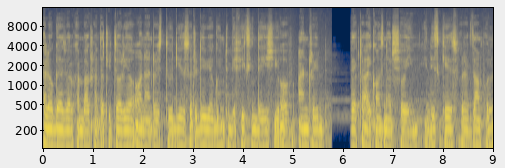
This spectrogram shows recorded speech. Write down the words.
hello guys welcome back to another tutorial on android studio. So today we are going to be fixing the issue of android vector icons not showing. In this case for example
